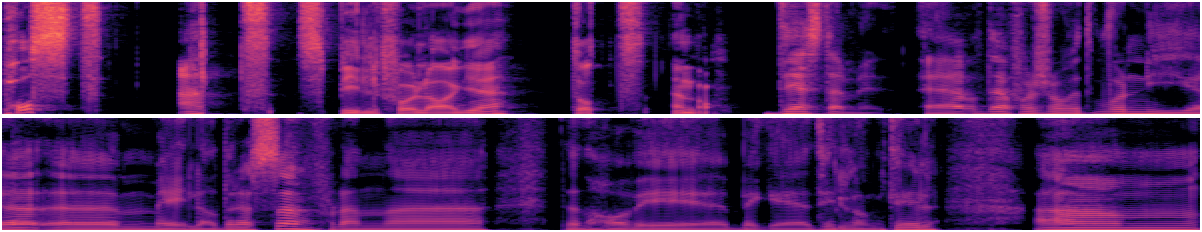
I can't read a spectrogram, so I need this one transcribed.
post at spillforlaget.no. Det stemmer. Eh, Det er for så vidt vår nye eh, mailadresse, for den, eh, den har vi begge tilgang til. Um,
